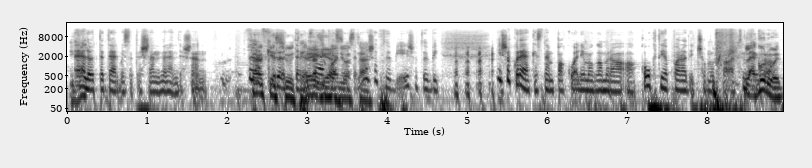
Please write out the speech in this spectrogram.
Igen. Előtte természetesen rendesen Felkészültél, és a többi, és a többi. és akkor elkezdtem pakolni magamra a koktélparadicsomokat. meg Legurult?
